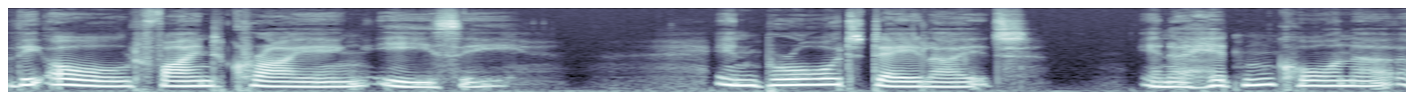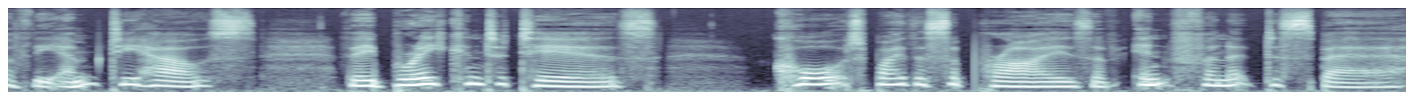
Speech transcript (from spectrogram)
The old find crying easy. In broad daylight, in a hidden corner of the empty house, they break into tears, caught by the surprise of infinite despair.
